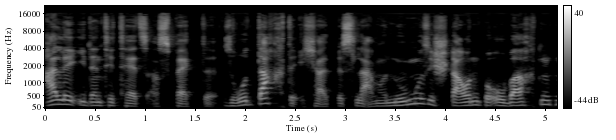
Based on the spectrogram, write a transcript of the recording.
alle Identitätsaspekte. So dachte ich halt bislang. Und nun muss ich staunend beobachten,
